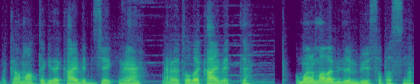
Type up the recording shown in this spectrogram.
Bakalım alttaki de kaybedecek mi? Evet o da kaybetti. Umarım alabilirim büyü sopasını.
